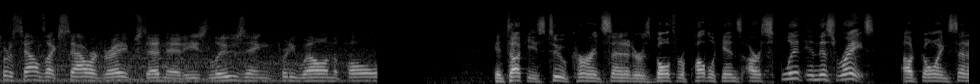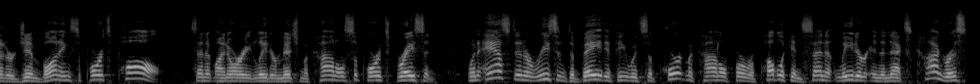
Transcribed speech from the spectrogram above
Sort of sounds like sour grapes, doesn't it? He's losing pretty well in the polls. Kentucky's two current senators, both Republicans, are split in this race. Outgoing Senator Jim Bunning supports Paul. Senate Minority Leader Mitch McConnell supports Grayson. When asked in a recent debate if he would support McConnell for Republican Senate leader in the next Congress,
